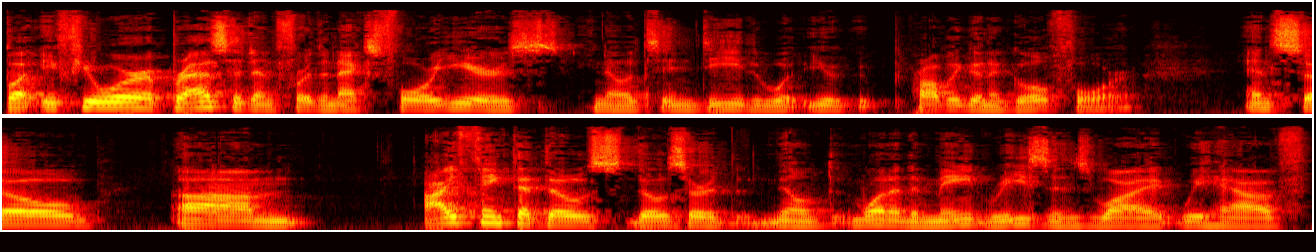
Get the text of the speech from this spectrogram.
But if you were a president for the next four years, you know, it's indeed what you're probably going to go for. And so um, I think that those those are you know one of the main reasons why we have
